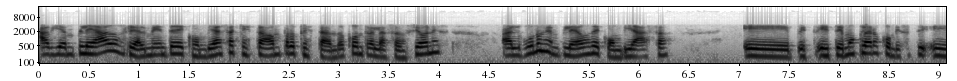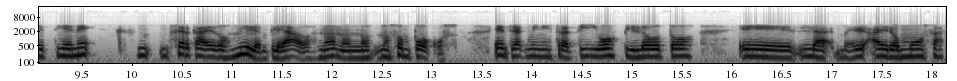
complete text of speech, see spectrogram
había empleados realmente de Conviasa que estaban protestando contra las sanciones. Algunos empleados de Conviasa, eh, estemos claros, Conviasa eh, tiene cerca de 2.000 empleados, ¿no? No, no, no son pocos, entre administrativos, pilotos, eh, la, aeromosas,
